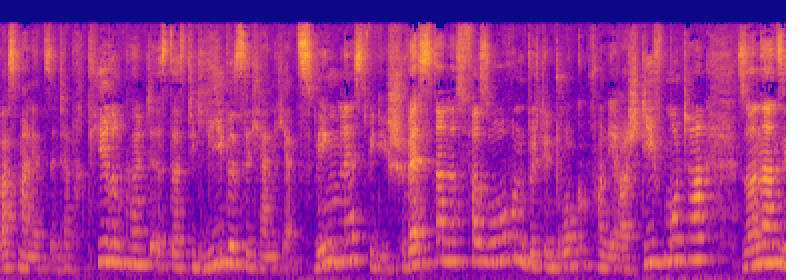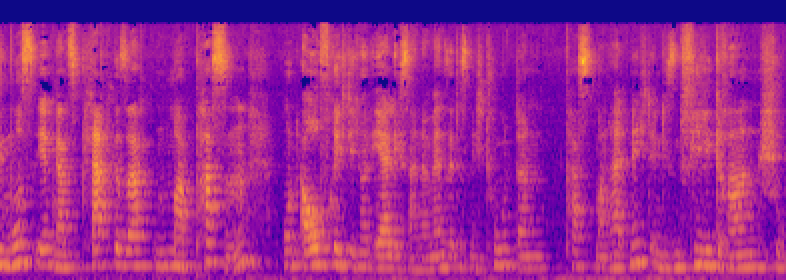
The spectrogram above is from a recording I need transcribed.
was man jetzt interpretieren könnte, ist, dass die Liebe sich ja nicht erzwingen lässt, wie die Schwestern es versuchen, durch den Druck von ihrer Stiefmutter, sondern sie muss eben ganz platt gesagt nun mal passen und aufrichtig und ehrlich sein. Und wenn sie das nicht tut, dann passt man halt nicht in diesen filigranen Schuh.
